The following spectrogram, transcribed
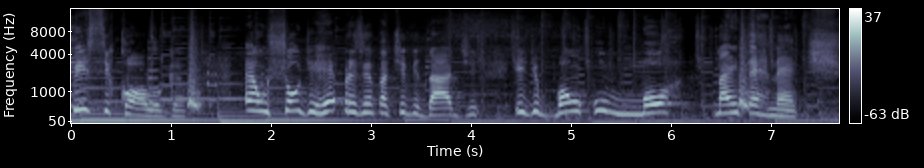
psicóloga. É um show de representatividade e de bom humor na internet.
